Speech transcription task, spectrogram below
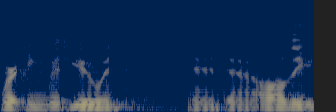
working with you and and uh, all the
